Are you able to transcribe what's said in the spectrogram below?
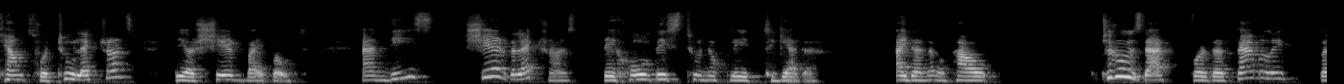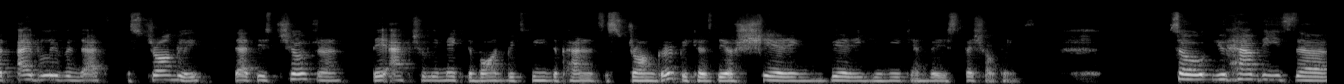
counts for two electrons. They are shared by both. And these shared electrons, they hold these two nuclei together. I don't know how true is that for the family, but I believe in that strongly that these children they actually make the bond between the parents stronger because they are sharing very unique and very special things. So you have these uh,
